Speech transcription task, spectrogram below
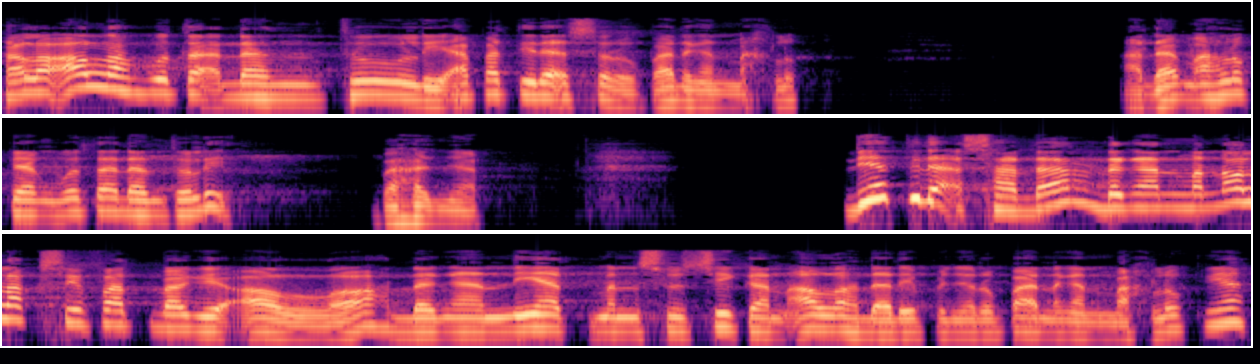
Kalau Allah buta dan tuli, apa tidak serupa dengan makhluk? Ada makhluk yang buta dan tuli? Banyak. Dia tidak sadar dengan menolak sifat bagi Allah dengan niat mensucikan Allah dari penyerupaan dengan makhluknya.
